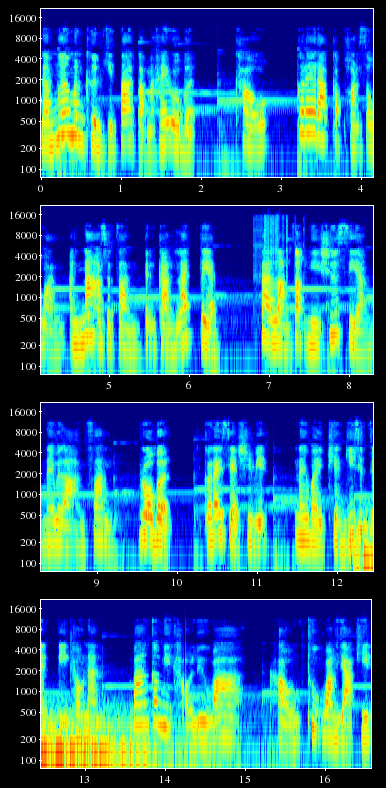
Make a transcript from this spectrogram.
และเมื่อมันคืนกีตาร์กลับมาให้โรเบิร์ต เขาก็ได้รับกับพรสวรรค์อันน่าอัศจรรย์เป็นการแลกเปลี่ยน แต่หลังจากมีชื่อเสียงในเวลาอันสั้น โรเบิร์ตก็ได้เสียชีวิตในวัยเพียง 27 ปีเท่านั้น บ้างก็มีข่าวลือว่า เขาถูกวางยาพิษ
